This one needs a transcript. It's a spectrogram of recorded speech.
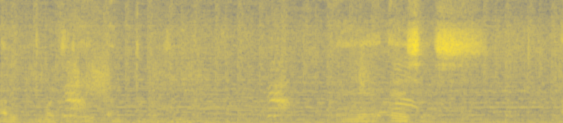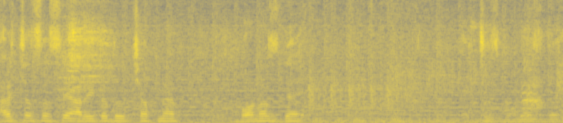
আর একটু চান্স আছে, আর এটা তো হচ্ছে আপনার বোনাস দেয়। এক বোনাস দেয়।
